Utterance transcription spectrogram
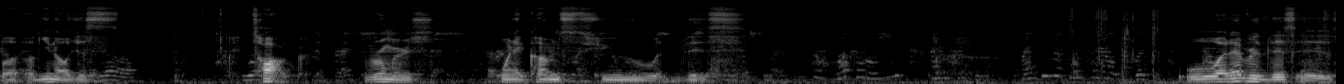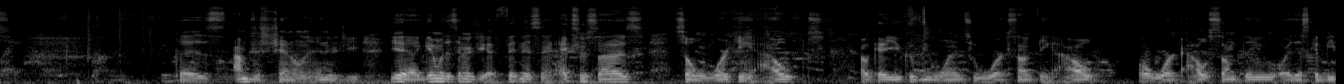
but you know just talk, rumors when it comes to this. Whatever this is, because I'm just channeling energy. Yeah, again with this energy of fitness and exercise, so working out okay you could be wanting to work something out or work out something or this could be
